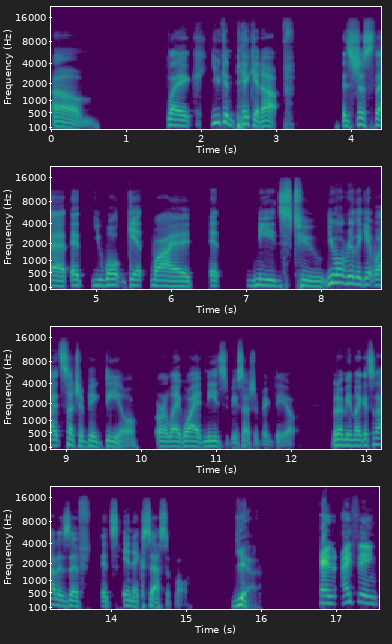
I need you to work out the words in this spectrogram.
Um, like you can pick it up. It's just that it you won't get why it needs to. You won't really get why it's such a big deal, or like why it needs to be such a big deal. But I mean, like it's not as if it's inaccessible. Yeah, and I think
